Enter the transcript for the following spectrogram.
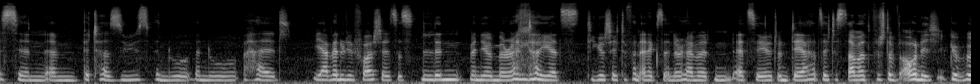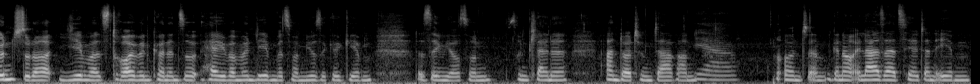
bisschen ähm, bittersüß, wenn du, wenn du halt ja, wenn du dir vorstellst, dass Lynn Manuel Miranda jetzt die Geschichte von Alexander Hamilton erzählt und der hat sich das damals bestimmt auch nicht gewünscht oder jemals träumen können, so, hey, über mein Leben wird es mal ein Musical geben. Das ist irgendwie auch so, ein, so eine kleine Andeutung daran. Ja. Und ähm, genau, Eliza erzählt dann eben,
